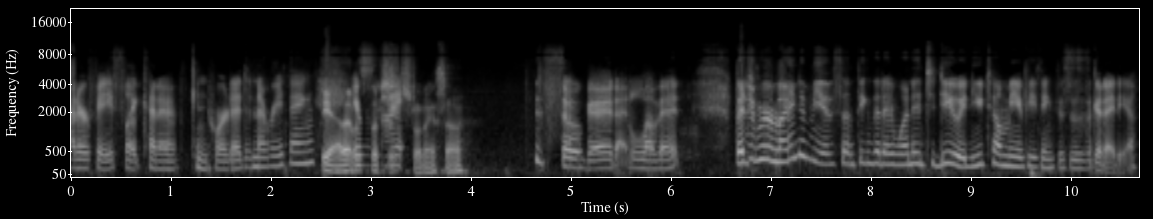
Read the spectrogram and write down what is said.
had her face like kind of contorted and everything. Yeah, that It was the remi- first one I saw. It's so good. I love it. But it reminded me of something that I wanted to do, and you tell me if you think this is a good idea.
